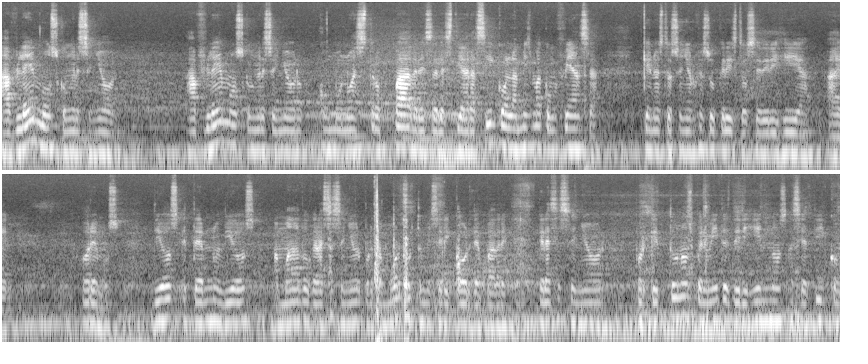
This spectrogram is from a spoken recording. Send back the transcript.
Hablemos con el Señor. hablemos con el Señor como nuestro Padre Celestial, así con la misma confianza que nuestro Señor Jesucristo se dirigía a Él. Oremos. Dios eterno, Dios amado, gracias Señor por tu amor, por tu misericordia, Padre. Gracias Señor porque tú nos permites dirigirnos hacia ti con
